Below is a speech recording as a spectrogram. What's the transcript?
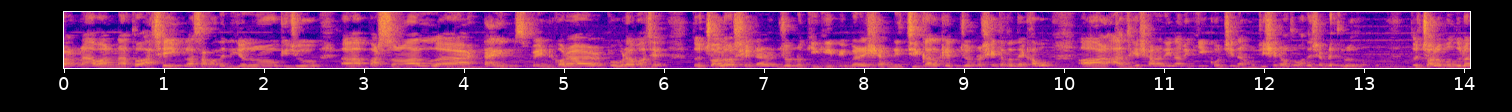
রান্না বান্না তো আছেই। প্লাস আমাদের নিজেদেরও কিছু পার্সোনাল টাইম স্পেন্ড করার প্রোগ্রাম আছে। তো চলো সেটার জন্য কি কি প্রিপারেশন নিচ্ছি কালকের জন্য সেটা তো দেখাবো। আর আজকে সারাদিন আমি কি করছি না করছি সেটাও তোমাদের সামনে তুলে ধরবো। তো চলো বন্ধুরা,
